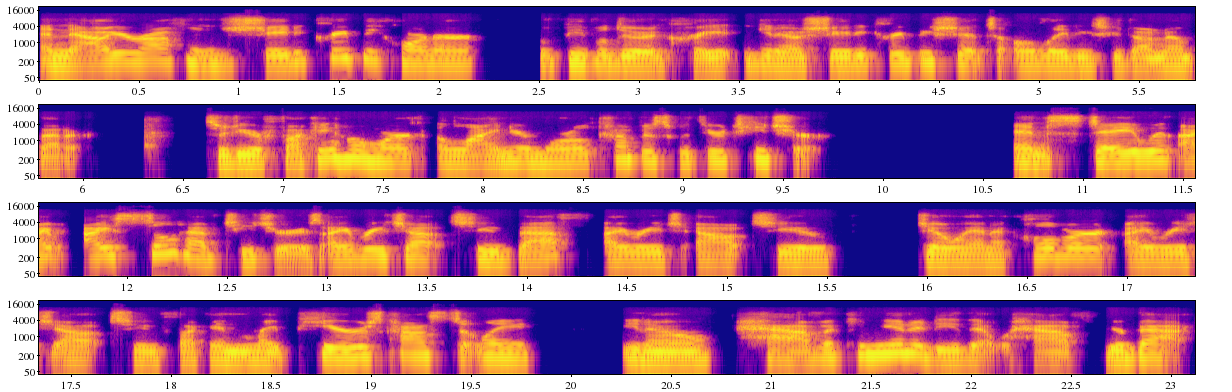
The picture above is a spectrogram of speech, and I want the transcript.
And now you're off in shady, creepy corner with people doing create, you know, shady, creepy shit to old ladies who don't know better. So do your fucking homework, align your moral compass with your teacher. And stay with I I still have teachers. I reach out to Beth, I reach out to Joanna Colbert, I reach out to fucking my peers constantly. You know, have a community that will have your back,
